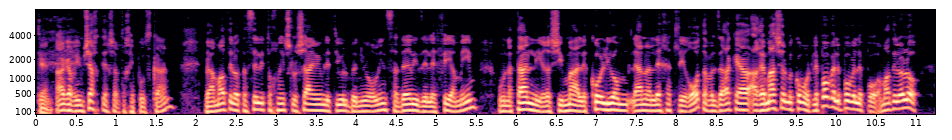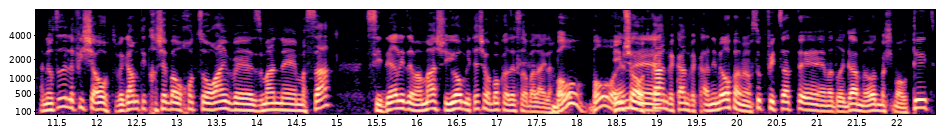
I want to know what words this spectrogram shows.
כן. אגב המשכתי עכשיו את החיפוש כאן ואמרתי לו תעשה לי תוכנית שלושה ימים לטיול בניו אורלינס סדר לי את זה לפי ימים הוא נתן לי רשימה לכל יום לאן ללכת לראות אבל זה רק היה ערימה של מקומות לפה ולפה ולפה אמרתי לו לא אני רוצה את זה לפי שעות וגם תתחשב בארוחות צהריים וזמן אה, מסע. סידר לי את זה ממש יום מ-9 בבוקר עד 10 בלילה. ברור ברור עם שעות אה, כאן וכאן וכאן. אני אומר עוד פעם הם עשו קפיצת אה, מדרגה מאוד משמעותית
